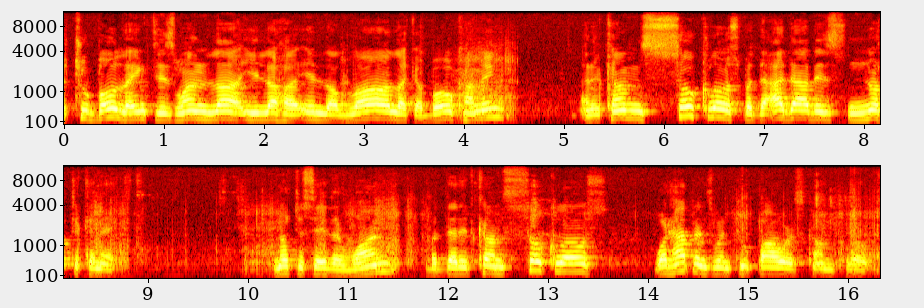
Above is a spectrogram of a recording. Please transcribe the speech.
The two bow length is one La ilaha illallah like a bow coming and it comes so close but the adab is not to connect. Not to say they're one but that it comes so close. What happens when two powers come close?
